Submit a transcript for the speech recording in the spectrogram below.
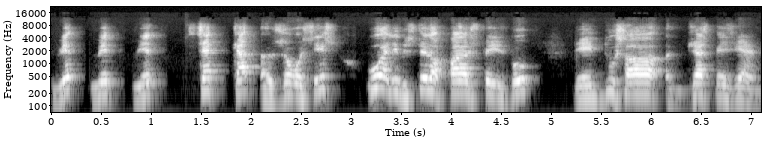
888 7406 ou aller visiter leur page Facebook Les douceurs gaspésiennes.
